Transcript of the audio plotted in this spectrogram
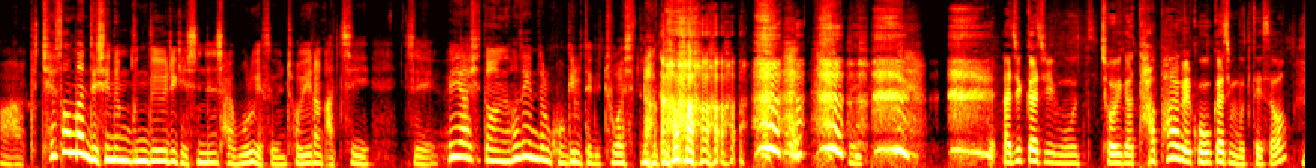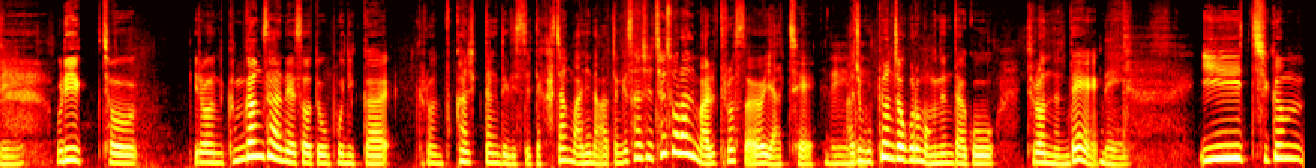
아, 그 채소만 드시는 분들이 계시는지 잘 모르겠어요. 저희랑 같이 이제 회의하시던 선생님들은 고기를 되게 좋아하시더라고요. 네. 아직까지 뭐 저희가 다 파악을 그거까지 못해서, 네. 우리 저 이런 금강산에서도 보니까 그런 북한 식당들 있을 때 가장 많이 나왔던 게 사실 채소라는 말을 들었어요. 야채. 네. 아주 보편적으로 먹는다고 들었는데 네. 이 지금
